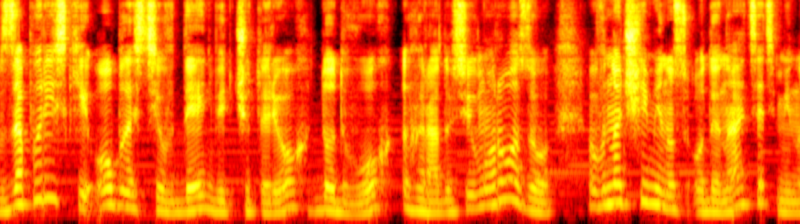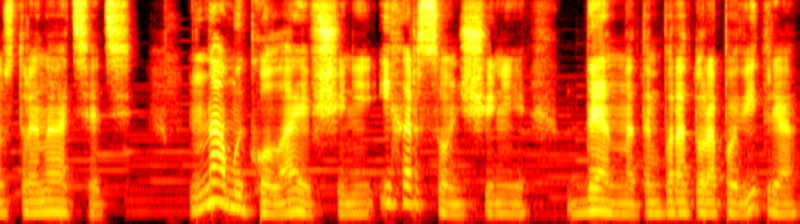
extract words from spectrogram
В Запорізькій області в день від 4 до 2 градусів морозу, вночі мінус 11, мінус 13. На Миколаївщині і Херсонщині денна температура повітря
